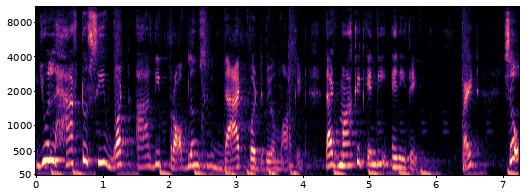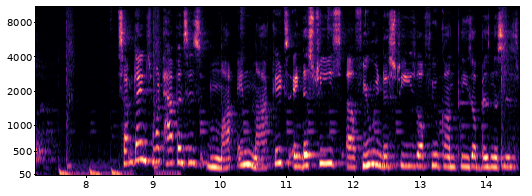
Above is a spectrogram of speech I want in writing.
you'll have to see what are the problems with that particular market. That market can be anything right? So sometimes what happens is in markets industries a few industries or few companies or businesses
